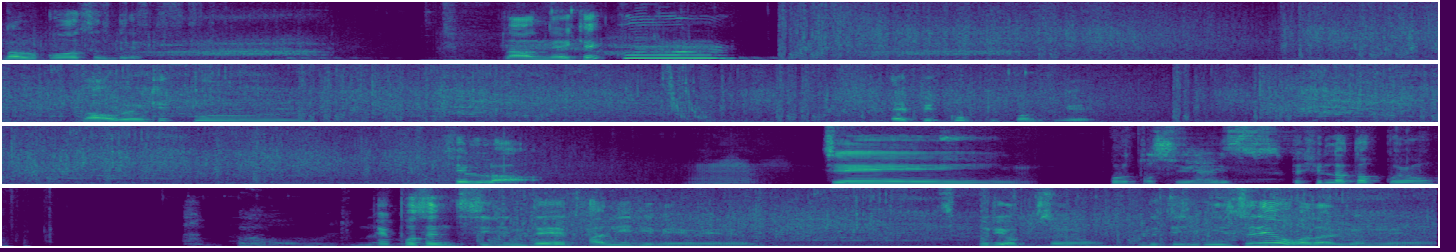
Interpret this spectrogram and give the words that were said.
나올 것 같은데? 나왔네 개꿀! 나오면 개꿀. 에픽 꽃기권 두개. 힐라 쟁 프로토스 유닛 네, 힐라 떴고요. 100% 딜인데 단일이네요 얘는. 스플이 없어요. 근데 대신 인스네어가 날렸네요.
